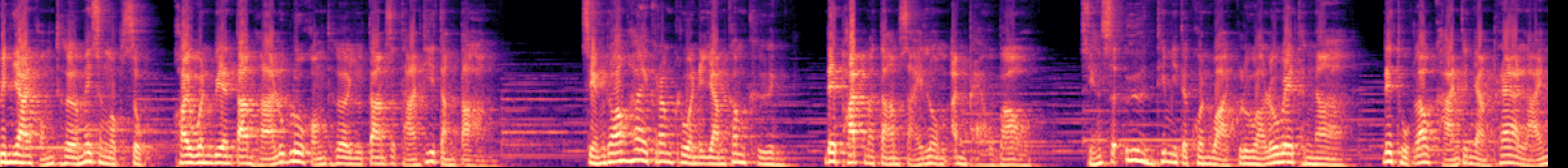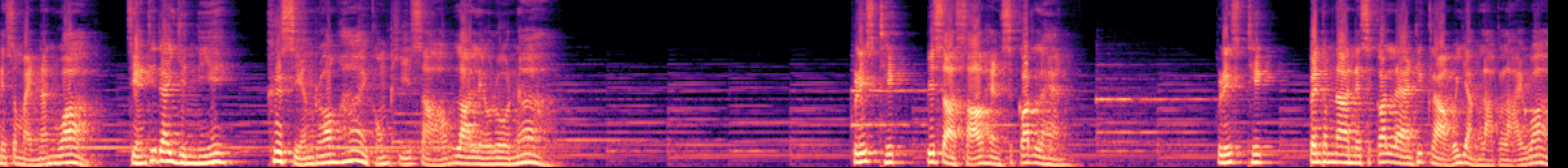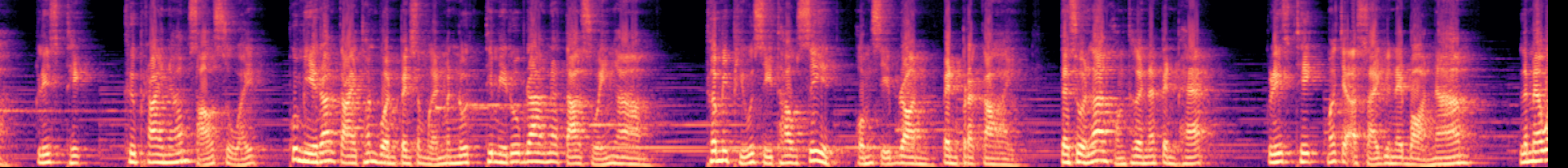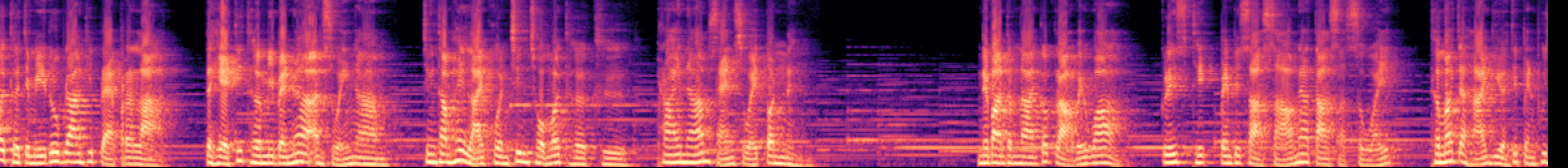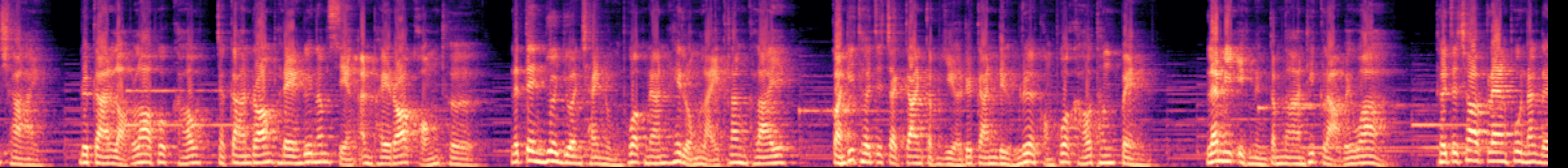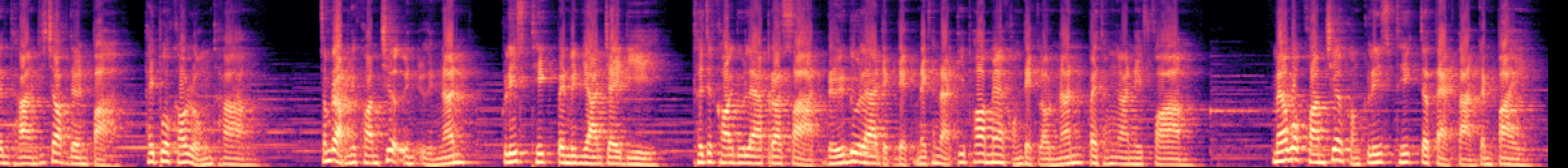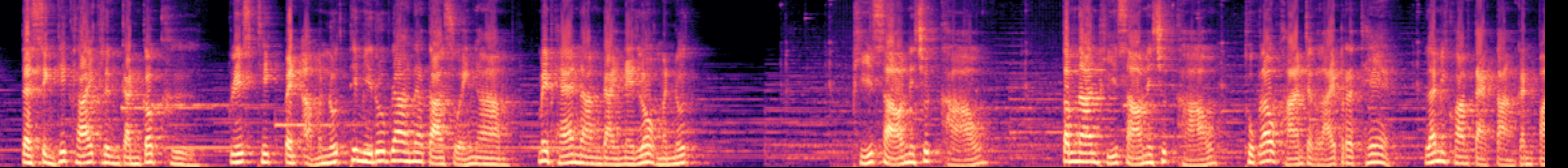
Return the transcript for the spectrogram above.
วิญญาณของเธอไม่สงบสุข คอยวนเวียนตามหาลูกๆของเธออยู่ตามสถานที่ต่างๆ เสียงร้องไห้คร่ำครวญในยามค่ำคืน ได้พัดมาตามสายลมอันแผ่วเบา เสียงสะอื้นที่มีแต่คนหวาดกลัวและเวทนา ได้ถูกเล่าขานกันอย่างแพร่หลายในสมัยนั้นว่า เสียงที่ได้ยินนี้คือเสียงร้องไห้ของผีสาวลาเลโรนากริสติกปีศาจสาวแห่งสกอตแลนด์กริสติกเป็นตำนานในสกอตแลนด์ที่กล่าวไว้อย่างหลากหลายว่ากริสติกคือพรายน้ำสาวสวย ผู้มีร่างกายท่อนบนเป็นเสมือนมนุษย์ที่มีรูปร่างหน้าตาสวยงาม เธอมีผิวสีเทาซีด ผมสีบลอนด์เป็นประกาย แต่ส่วนล่างของเธอนั้นเป็นแพะกริสติกมักจะอาศัยอยู่ในบ่อน้ำ และแม้ว่าเธอจะมีรูปร่างที่แปลกประหลาด แต่เหตุที่เธอมีใบหน้าอันสวยงาม จึงทำให้หลายคนชื่นชมว่าเธอคือพรายน้ำแสนสวยตนหนึ่ง ในบางตำนานก็กล่าวไว้ว่ากริสติกเป็นปีศาจสาวหน้าตาสัดสวย เธอมักจะหาเหยื่อที่เป็นผู้ชาย โดยการหลอกล่อพวกเขาจากการร้องเพลงด้วยน้ำเสียงอันไพเราะของเธอ และเต้นยั่วยวนชายหนุ่มพวกนั้นให้หลงไหลคลั่งไคล้ก่อนที่เธอจะจัดการกับเหยื่อโดยการดื่มเลือดของพวกเขาทั้งเป็น และมีอีกหนึ่งตำนานที่กล่าวไว้ว่า เธอจะชอบแกล้งพวกนักเดินทางที่ชอบเดินป่า ให้พวกเขาหลงทางสำหรับในความเชื่ออื่น ๆ นั้นกริสทิกเป็นวิญญาณใจดี เธอจะคอยดูแลปราสาทหรือดูแลเด็กๆ ในขณะที่พ่อแม่ของเด็กเหล่านั้นไปทำงานในฟาร์ม แม้ว่าความเชื่อของกริสทิกจะแตกต่างกันไป แต่สิ่งที่คล้ายคลึงกันก็คือกริสทิกเป็นอมนุษย์ที่มีรูปร่างหน้าตาสวยงาม ไม่แพ้นางใดในโลกมนุษย์ ผีสาวในชุดขาว ตำนานผีสาวในชุดขาว ถูกเล่าขานจากหลายประเทศ และมีความแตกต่างกันไป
